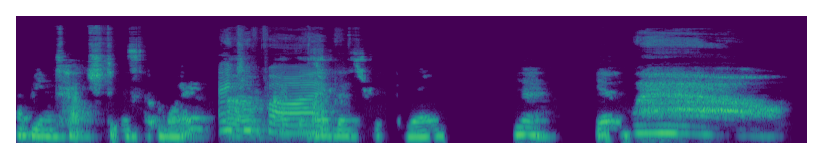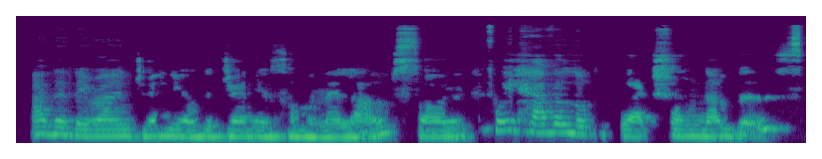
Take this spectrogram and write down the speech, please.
have been touched in some way. 85? Um, either, through their own, yeah, yeah. Wow. Either their own journey or the journey of someone they love. So if we have a look at the actual numbers,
